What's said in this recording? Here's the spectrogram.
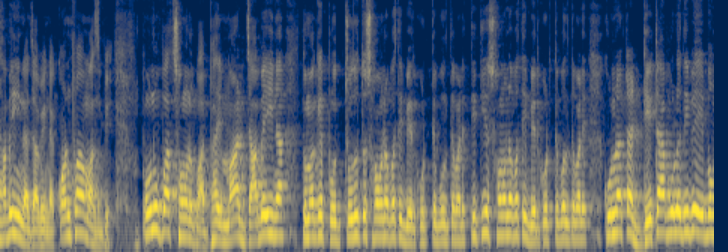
যাবেই না যাবেই না। কনফার্ম আসবে। অনুপাত, সমানুপাত। ভাই, মার যাবেই না। তোমাকে চতুর্থ সমানুপাতি বের করতে বলতে পারে, তৃতীয় সমানুপাতি বের করতে বলতে পারে, কোনো একটা ডেটা বলে দিবে এবং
